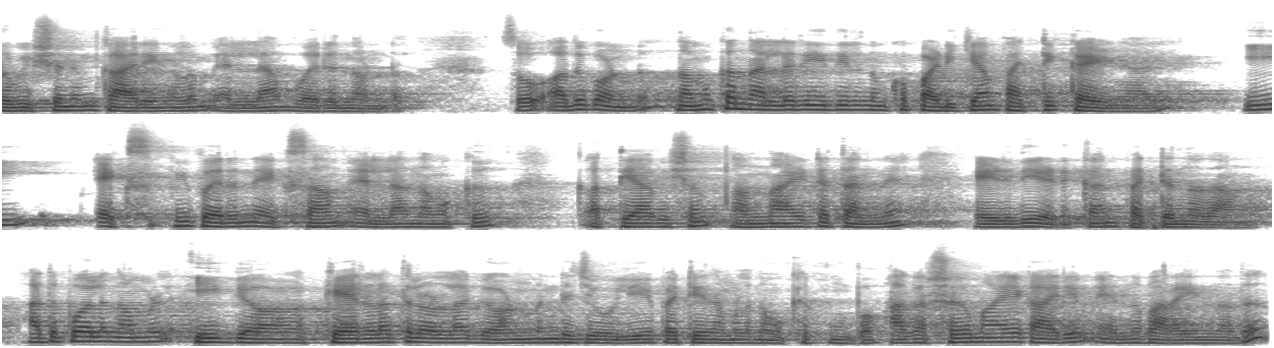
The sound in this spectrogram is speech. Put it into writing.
റിവിഷനും കാര്യങ്ങളും എല്ലാം വരുന്നുണ്ട്. സോ അതുകൊണ്ട് നമുക്ക് നല്ല രീതിയിൽ നമുക്ക് പഠിക്കാൻ പറ്റിക്കഴിഞ്ഞാൽ ഈ എക്സ് ഈ വരുന്ന എക്സാം എല്ലാം നമുക്ക് അത്യാവശ്യം നന്നായിട്ട് തന്നെ എഴുതിയെടുക്കാൻ പറ്റുന്നതാണ്. അതുപോലെ നമ്മൾ ഈ കേരളത്തിലുള്ള ഗവൺമെന്റ് ജോലിയെ പറ്റി നമ്മൾ നോക്കുമ്പോൾ ആകർഷകമായ കാര്യം എന്ന് പറയുന്നത്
